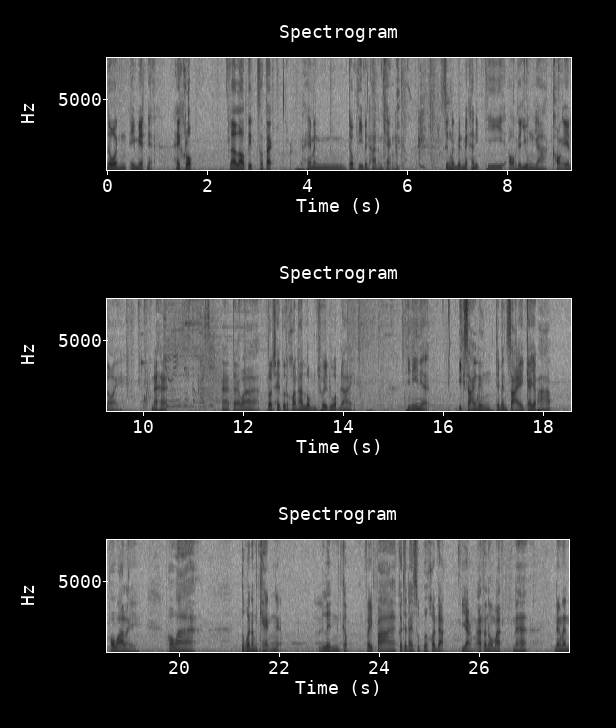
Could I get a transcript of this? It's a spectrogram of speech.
โดนไอเม็ดเนี่ย ให้ครบ แล้วเราติดสแต็กให้มันโจมตีเป็นธาตุน้ำแข็ง ซึ่งมันเป็นแมคานิกที่ออกจะยุ่งยากของเอลอยนะฮะแต่ว่าเราใช้ตัวละครธาตุลมช่วยรวบได้ ทีนี้เนี่ยอีกสายหนึ่งจะเป็นสายกายภาพ เพราะว่าอะไร เพราะว่าตัวน้ำแข็งเนี่ยเล่นกับไฟฟ้าก็จะได้ซูเปอร์คอนดักอย่างอัตโนมัตินะฮะ ดังนั้น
